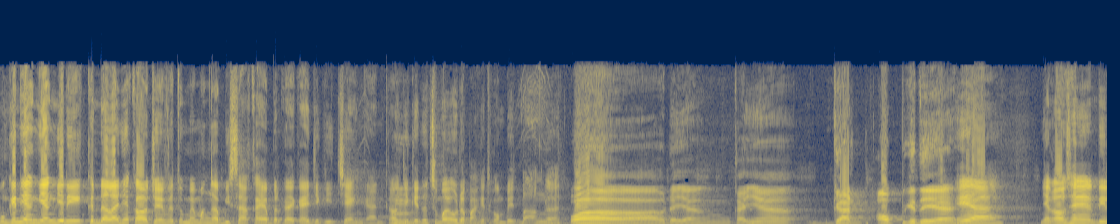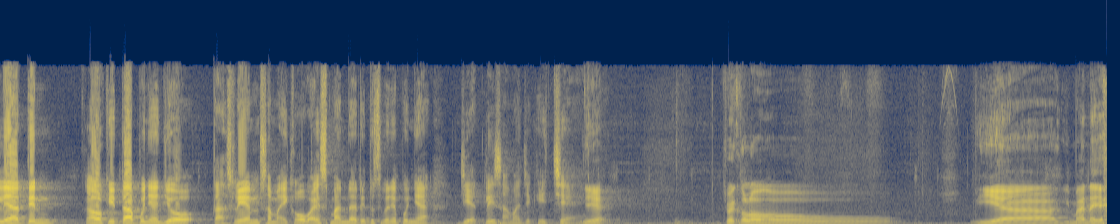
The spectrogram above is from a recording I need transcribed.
Mungkin yang yang jadi kendalanya kalau Choi Yun Fat tuh memang nggak bisa kayak berkali kayak Jackie Chan kan. Kalau Jackie itu semua udah paket komplit banget. Wah, udah yang kayaknya god op gitu ya. Iya. Ya kalau saya diliatin kalau kita punya Joe Taslim sama Iko Uwais, Mandar itu sebenarnya punya Jet Li sama Jackie Chan. Iya. Cuma kalau ya gimana ya?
